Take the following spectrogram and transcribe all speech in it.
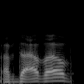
ابدع ضرب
